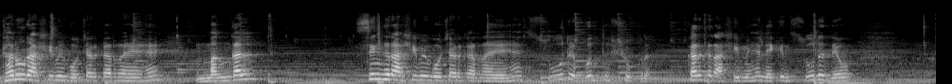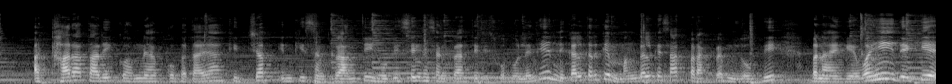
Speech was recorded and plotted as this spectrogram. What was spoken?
धनु राशि में गोचर कर रहे हैं, मंगल सिंह राशि में गोचर कर रहे हैं, सूर्य बुद्ध शुक्र कर्क राशि में है, लेकिन सूर्य देव 18 तारीख को हमने आपको बताया कि जब इनकी संक्रांति होगी, सिंह संक्रांति जिसको बोलेंगे, निकल करके मंगल के साथ पराक्रम योग भी बनाएँगे। वहीं देखिए,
